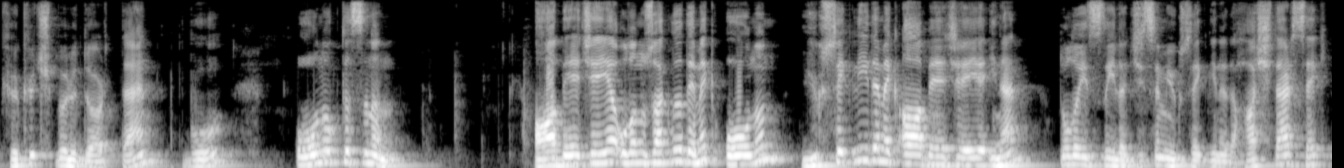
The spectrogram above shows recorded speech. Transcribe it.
kök 3 bölü 4'ten bu O noktasının ABC'ye olan uzaklığı demek O'nun yüksekliği demek ABC'ye inen. Dolayısıyla cisim yüksekliğine de H dersek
